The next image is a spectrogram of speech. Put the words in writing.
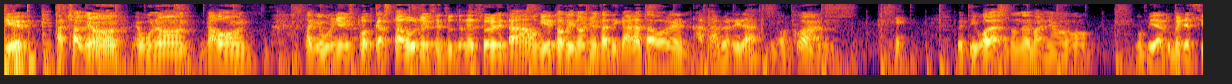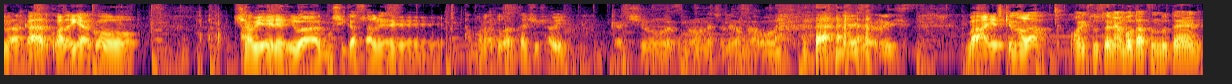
Iep, atxaldeon, egunon, gabon, ez dakik inoiz podcast hau noiz entzuten ez zuen eta ongi etorri doinoetatik aratagoren atal berrira, gaurkoan, he, beti iguala esaten dut, baino gonbidatu berezi badakat, kuadriako Xavier Egibar musikazale amorratu da, kaixo Xabi? Kaixo, egunon, atxaldeon, gabon, berriz. Bai, eske nola, oain zuzenean botatzen duten,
